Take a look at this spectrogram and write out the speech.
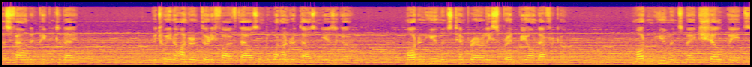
as found in people today. Between 135,000 to 100,000 years ago, modern humans temporarily spread beyond Africa. Modern humans made shell beads,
